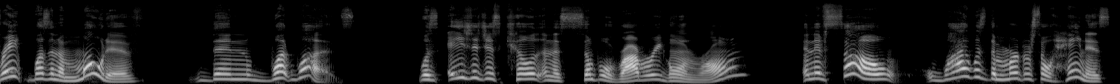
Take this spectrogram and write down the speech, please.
rape wasn't a motive, then what was? Was Asia just killed in a simple robbery gone wrong? And if so, why was the murder so heinous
